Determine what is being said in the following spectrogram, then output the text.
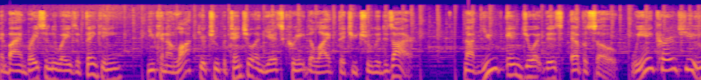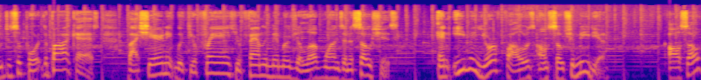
And by embracing new ways of thinking, you can unlock your true potential and yes, create the life that you truly desire. Now, if you've enjoyed this episode, we encourage you to support the podcast by sharing it with your friends, your family members, your loved ones, and associates and even your followers on social media. Also,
